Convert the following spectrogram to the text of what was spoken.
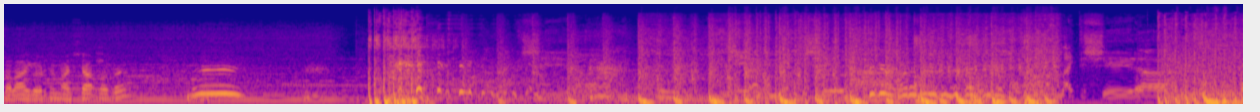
salağı gördüm aşağı atladı. Light the shit up.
